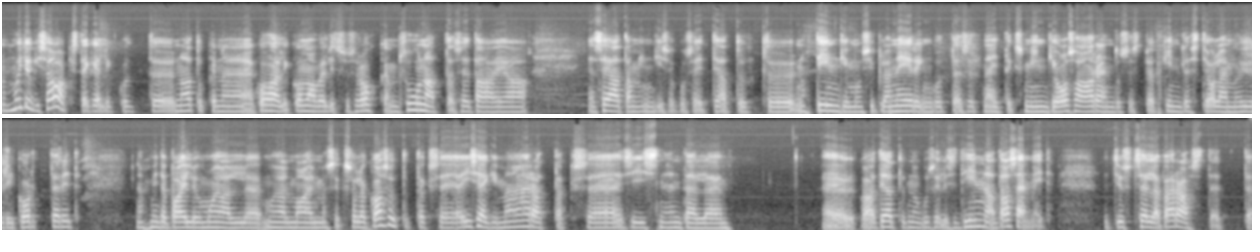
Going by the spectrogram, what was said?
noh, muidugi saaks tegelikult äh, natukene kohalik omavalitsus rohkem suunata seda ja ja seada mingisuguseid teatud äh, noh, tingimusi planeeringutes, et näiteks mingi osa arendusest peab kindlasti olema üürikorterid. noh, mida palju mujal, mujal maailmas, eks ole, kasutatakse ja isegi määratakse siis nendele äh, ka teatud nagu selliseid hinnatasemeid et just sellepärast, et,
